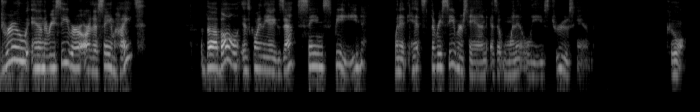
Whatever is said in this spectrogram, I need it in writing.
Drew and the receiver are the same height, the ball is going the exact same speed when it hits the receiver's hand as it when it leaves Drew's hand. Cool.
